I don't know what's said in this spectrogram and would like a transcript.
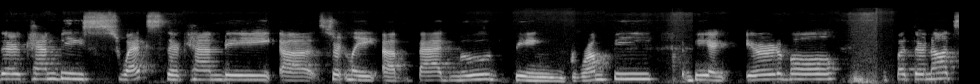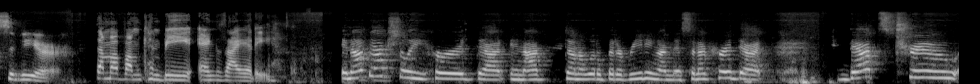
there can be sweats. There can be uh, certainly a bad mood, being grumpy, being irritable, but they're not severe. Some of them can be anxiety. And I've actually heard that, and I've done a little bit of reading on this, and I've heard that that's true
